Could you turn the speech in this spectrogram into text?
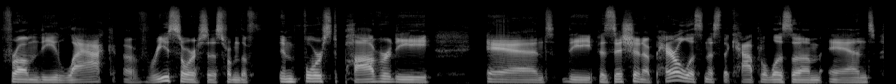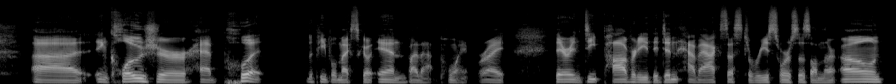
from the lack of resources, from the enforced poverty and the position of perilousness that capitalism and uh, enclosure had put the people of Mexico in by that point, right? They're in deep poverty. They didn't have access to resources on their own.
